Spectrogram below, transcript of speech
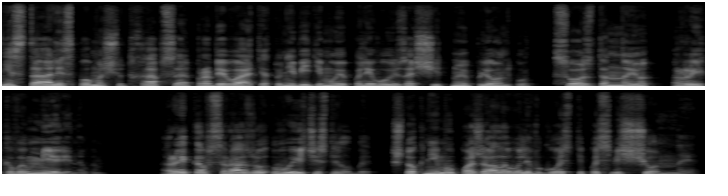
не стали с помощью Тхапса пробивать эту невидимую полевую защитную пленку, созданную Рыковым-Мериновым. Рыков сразу вычислил бы, что к нему пожаловали в гости посвященные.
